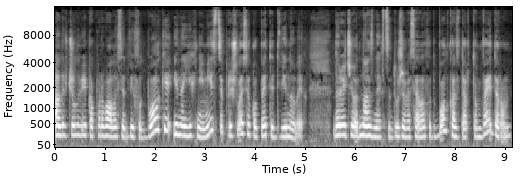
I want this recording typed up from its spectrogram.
але в чоловіка порвалося дві футболки, і на їхнє місце прийшлося купити дві нових. До речі, одна з них це дуже весела футболка з Дартом Вейдером.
